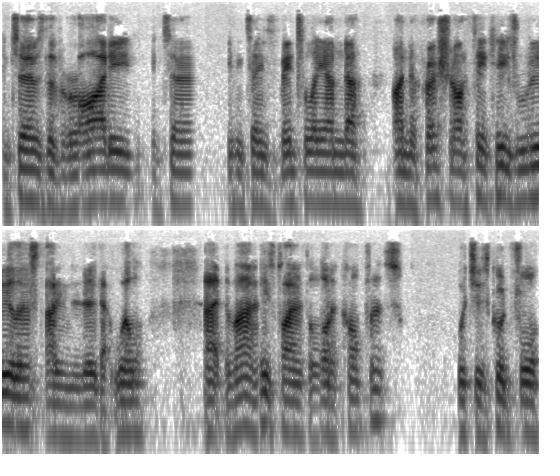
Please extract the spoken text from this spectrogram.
in terms of the variety, in terms of keeping teams mentally under under pressure. I think he's really starting to do that well at the moment. He's playing with a lot of confidence, which is good for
